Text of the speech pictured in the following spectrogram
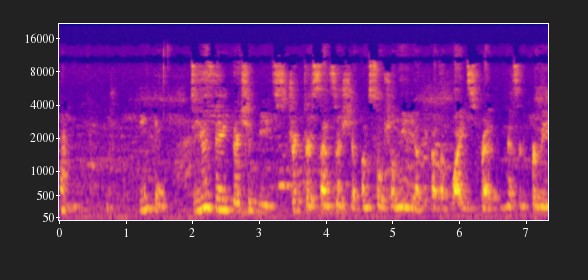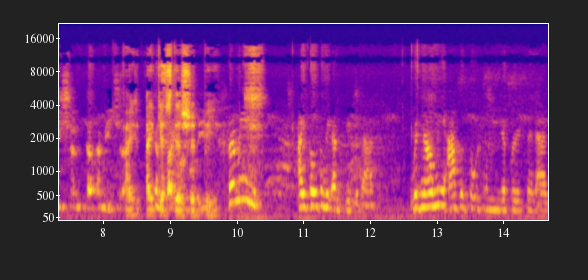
10. Thank you. Do you think there should be stricter censorship on social media because of widespread misinformation, defamation? I, I and guess there should be. For me, I totally agree with that. With now me as a social media person, as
